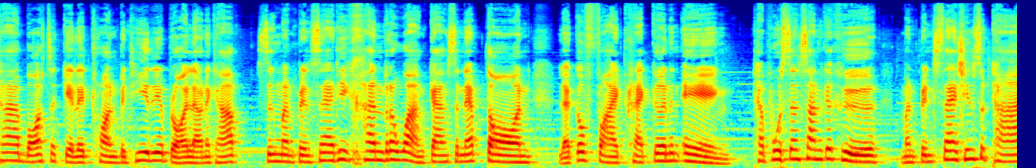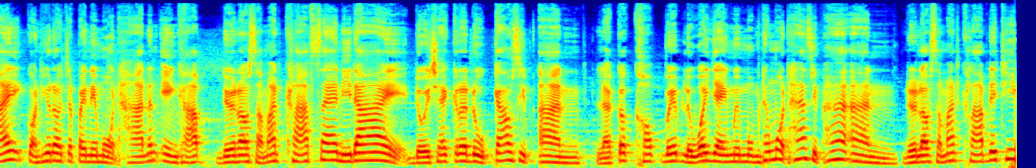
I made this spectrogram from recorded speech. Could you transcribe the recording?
ฆ่าบอสสเกเลทรอนเป็นที่เรียบร้อยแล้วนะครับ ซึ่งมันเป็นแส้ที่ขั้นระหว่างกลาง Snap t o n และก็ไฟล์ Cracker นั่นเอง ถ้าพูดสั้นๆก็คือ มันเป็นแส้ชิ้นสุดท้ายก่อนที่เราจะไปในโหมดฮาร์ดนั่นเองครับ โดยเราสามารถคราฟแส้นี้ได้ โดยใช้กระดูก 90 อัน แล้วก็คอปเว็บหรือว่าแยงมือมุมทั้งหมด 55 อัน โดยเราสามารถคราฟได้ที่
